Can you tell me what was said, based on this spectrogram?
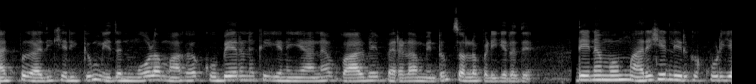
நட்பு அதிகரிக்கும். இதன் மூலமாக குபேரனுக்கு இணையான வாழ்வை பெறலாம் என்றும் சொல்லப்படுகிறது. தினமும் அருகில் இருக்கக்கூடிய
